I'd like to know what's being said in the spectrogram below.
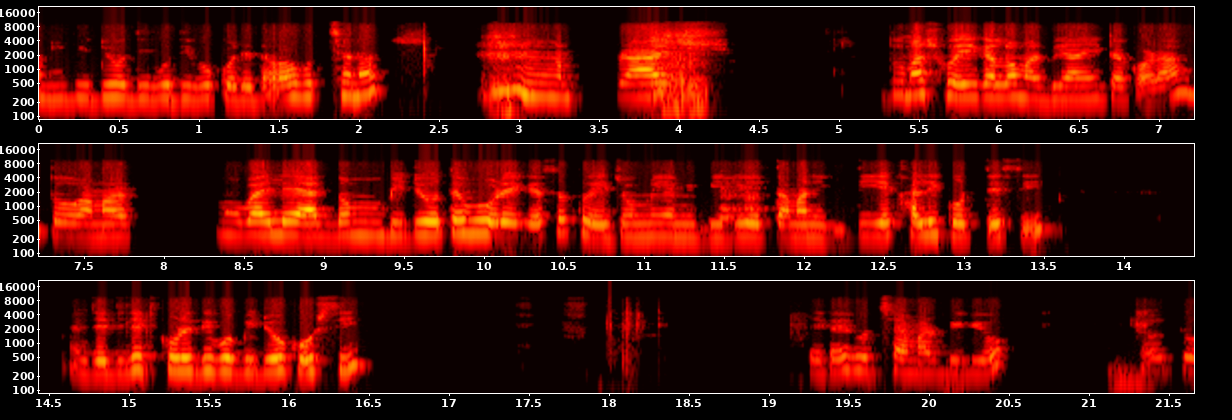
আমি ভিডিও দিব দিব করে দেওয়া হচ্ছে না। প্রায় দু মাস হয়ে গেল আমার বিরিয়ানিটা করা, তো আমার মোবাইলে একদম ভিডিওতে ভরে গেছে, তো এই জন্যই আমি ভিডিওটা মানে দিয়ে খালি করতেছি। যে ডিলিট করে দিব ভিডিও করছি। এটাই হচ্ছে আমার ভিডিও তো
